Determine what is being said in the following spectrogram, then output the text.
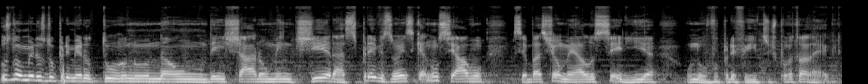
Os números do primeiro turno não deixaram mentir as previsões que anunciavam que Sebastião Melo seria o novo prefeito de Porto Alegre.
